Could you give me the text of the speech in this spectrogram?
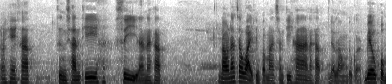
โอเคครับ ถึงชั้นที่ 4 แล้วนะครับ เราน่าจะไหวถึงประมาณชั้นที่ 5 นะครับ เดี๋ยวลองดูก่อน เบลผม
